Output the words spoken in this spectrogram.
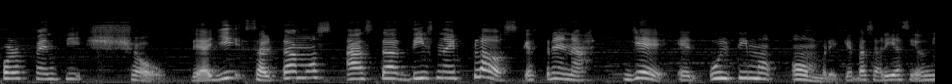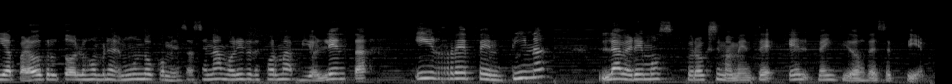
for Fenty Show. De allí saltamos hasta Disney Plus, que estrena Ye, el último hombre. ¿Qué pasaría si de un día para otro todos los hombres del mundo comenzasen a morir de forma violenta y repentina? La veremos próximamente el 22 de septiembre.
